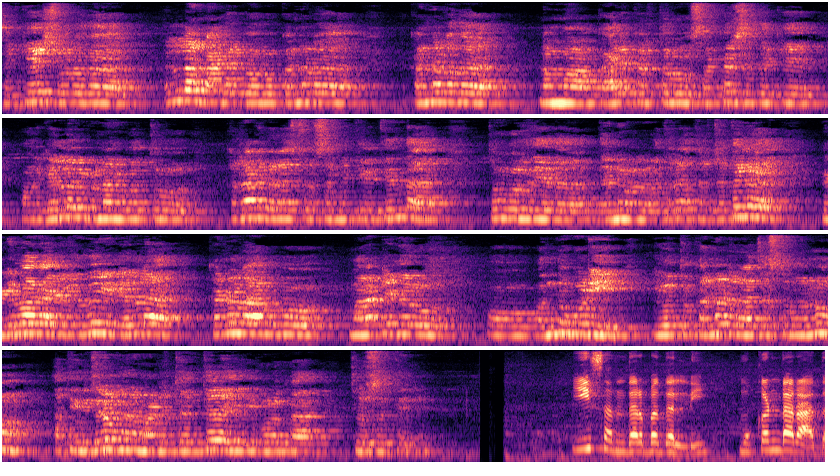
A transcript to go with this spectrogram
ಸಂಕೇಶ್ವರದ ಎಲ್ಲ ನಾಗರಿಕರು, ಕನ್ನಡ, ಕನ್ನಡದ ನಮ್ಮ ಕಾರ್ಯಕರ್ತರು ಸಹಕರಿಸಿದ್ದಕ್ಕೆ ಅವರಿಗೆಲ್ಲರಿಗೂ ನಾವು ಇವತ್ತು ಕರ್ನಾಟಕ ರಾಜ್ಯೋತ್ಸವ ಸಮಿತಿ ವತಿಯಿಂದ ತುಂಬ ಹೃದಯದ ಧನ್ಯವಾದಗಳು. ಅದರ ಜೊತೆಗೆ ಗಡಿಭಾಗ ಇದೆಲ್ಲ ಕನ್ನಡ ಹಾಗೂ ಮರಾಠಿಗರು ಒಂದುಗೂಡಿ ಇವತ್ತು ಕನ್ನಡ ರಾಜ್ಯೋತ್ಸವವನ್ನು ಅತಿ ವಿಜೃಂಭಣೆ ಮಾಡುತ್ತೆ ಅಂತ ಈ ಮೂಲಕ ತಿಳಿಸುತ್ತೇನೆ. ಈ ಸಂದರ್ಭದಲ್ಲಿ ಮುಖಂಡರಾದ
